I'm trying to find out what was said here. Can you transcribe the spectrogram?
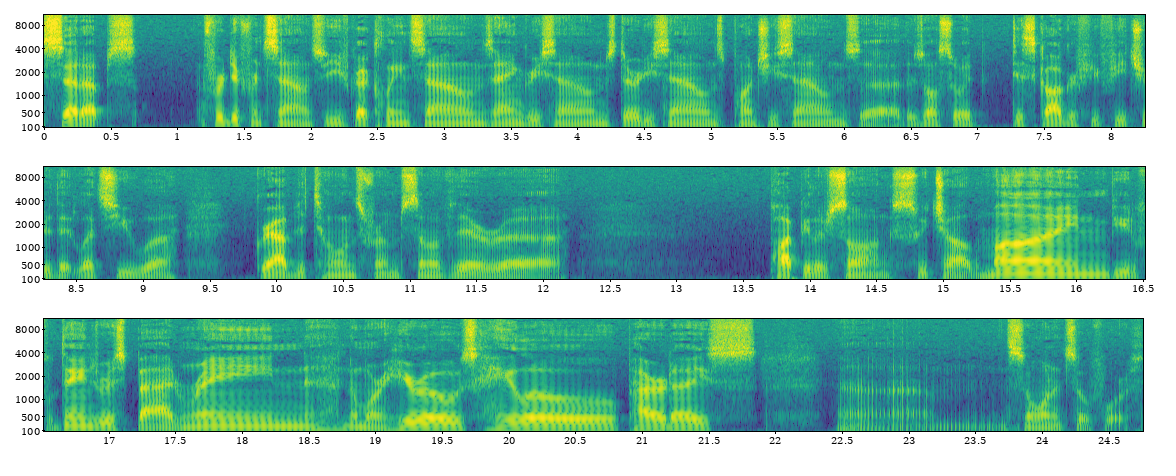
setups for different sounds. So you've got clean sounds, angry sounds, dirty sounds, punchy sounds. Uh, there's also a discography feature that lets you uh, grab the tones from some of their uh, popular songs Sweet Child of Mine, Beautiful Dangerous, Bad Rain, No More Heroes, Halo, Paradise, um, so on and so forth.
